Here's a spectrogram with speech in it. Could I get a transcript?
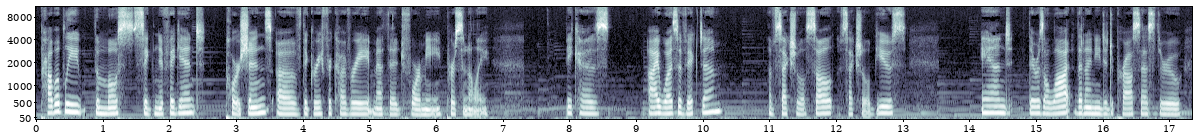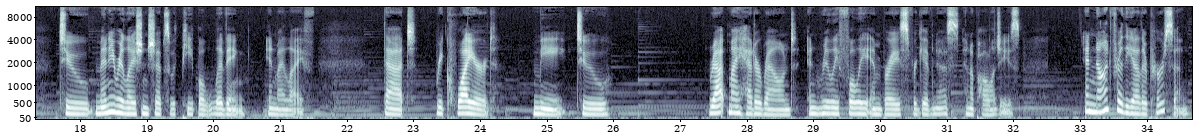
probably the most significant portions of the grief recovery method for me personally. Because I was a victim of sexual assault, sexual abuse, and there was a lot that I needed to process through to many relationships with people living in my life that required me to wrap my head around and really fully embrace forgiveness and apologies. And not for the other person,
